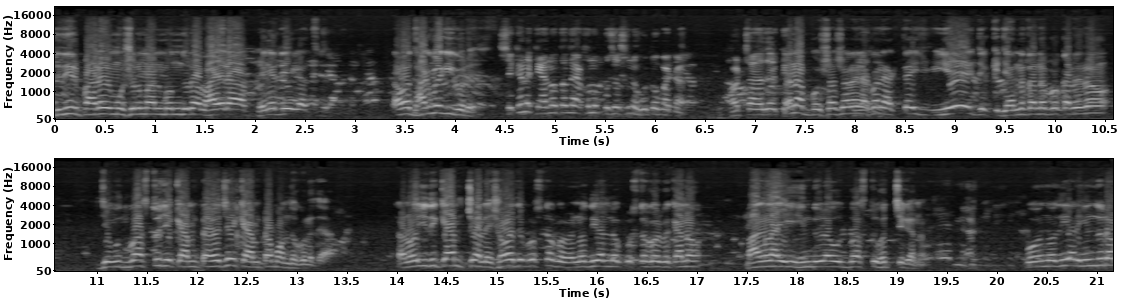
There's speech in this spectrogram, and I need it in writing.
দিদির পাড়ের মুসলমান বন্ধুরা ভাইয়েরা ভেঙে দিয়ে গেছে। তারপর থাকবে কি করে? সেখানে কেন তাহলে এখনও প্রশাসনে হুটো পাটা? না না প্রশাসনের এখন একটাই ইয়ে যে যেন তেন প্রকারেরও যে উদ্বাস্তু যে ক্যাম্পটা হয়েছে ওই ক্যাম্পটা বন্ধ করে দেওয়া কারণ ওই যদি ক্যাম্প চলে সবাই তো প্রশ্ন করবে নদীয়ার লোক প্রশ্ন করবে কেন? বাংলায় হিন্দুরা উদ্বাস্তু হচ্ছে কেন? নদীয়ার হিন্দুরা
